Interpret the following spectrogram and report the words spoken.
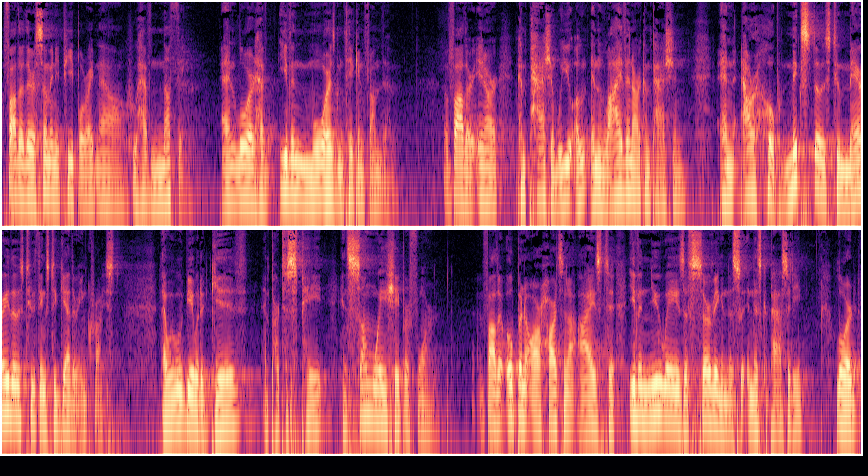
Father, there are so many people right now who have nothing, and Lord, have even more has been taken from them. Father, in our compassion, will you enliven our compassion and our hope. Mix those two, marry those two things together in Christ. That we would be able to give and participate in some way, shape, or form. Father, open our hearts and our eyes to even new ways of serving in this, in this capacity. Lord,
